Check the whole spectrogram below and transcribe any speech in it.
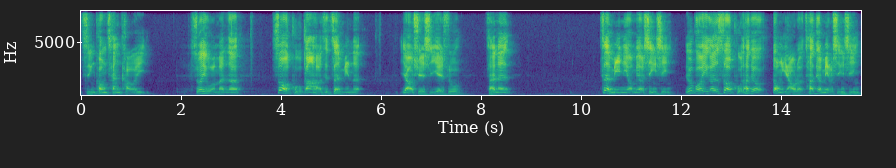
仅供参考而已。所以我们呢，受苦刚好是证明了，要学习耶稣，才能证明你有没有信心。如果一个人受苦，他就动摇了，他就没有信心，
